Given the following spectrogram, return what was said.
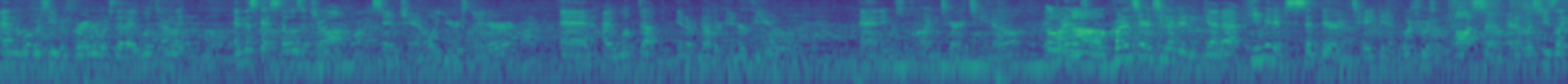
And what was even greater was that I looked. I'm like, and this guy still has a job on the same channel years later. And I looked up in another interview, and it was with Quentin Tarantino. And Oh, Quentin, no. Quentin Tarantino didn't get up. He made him sit there and take it, which was awesome. And it was he's like,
